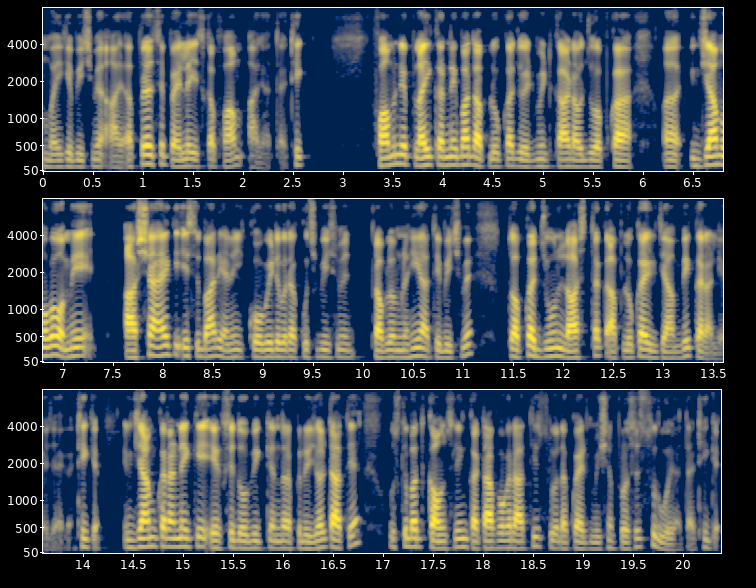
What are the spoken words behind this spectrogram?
मई के बीच में आया, अप्रैल से पहले इसका फॉर्म आ जाता है, ठीक? फॉर्म ने अप्लाई करने के बाद आप लोग का जो एडमिट कार्ड और जो आपका एग्ज़ाम होगा, वो हमें आशा है कि इस बार यानी कोविड वगैरह कुछ भी इसमें प्रॉब्लम नहीं आती बीच में तो आपका जून लास्ट तक आप लोग का एग्ज़ाम भी करा लिया जाएगा, ठीक है? एग्ज़ाम कराने के एक से दो वीक के अंदर आपके रिज़ल्ट आते हैं, उसके बाद काउंसलिंग कट ऑफ़ वगैरह आती है, उसके बाद आपका एडमिशन प्रोसेस शुरू हो जाता है, ठीक है?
